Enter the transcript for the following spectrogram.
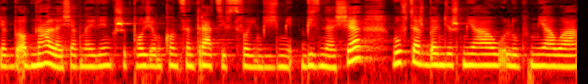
jakby odnaleźć jak największy poziom koncentracji w swoim biznesie. Wówczas będziesz miał lub miała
